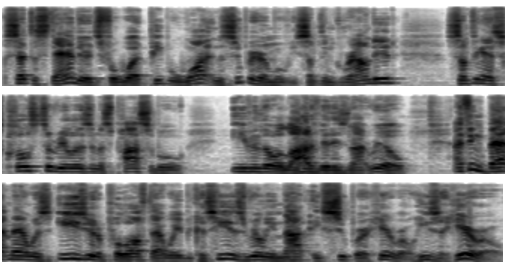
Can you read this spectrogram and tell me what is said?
set the standards for what people want in the superhero movie. Something grounded, something as close to realism as possible even though a lot of it is not real. I think Batman was easier to pull off that way because he is really not a superhero. He's a hero.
